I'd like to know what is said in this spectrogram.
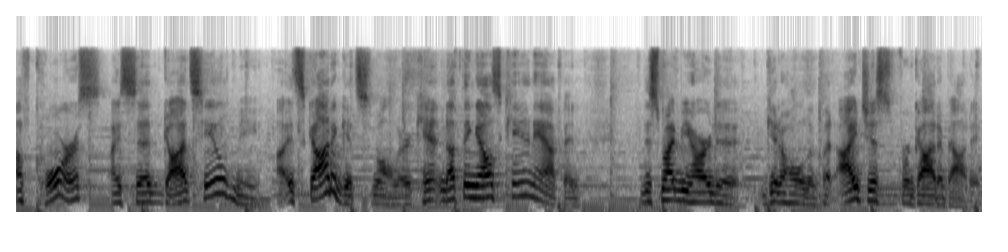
of course. I said God's healed me. It's got to get smaller. Can't nothing else can happen. This might be hard to get a hold of, but I just forgot about it.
